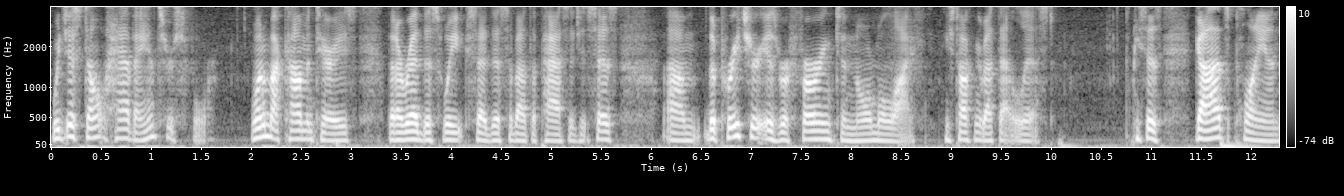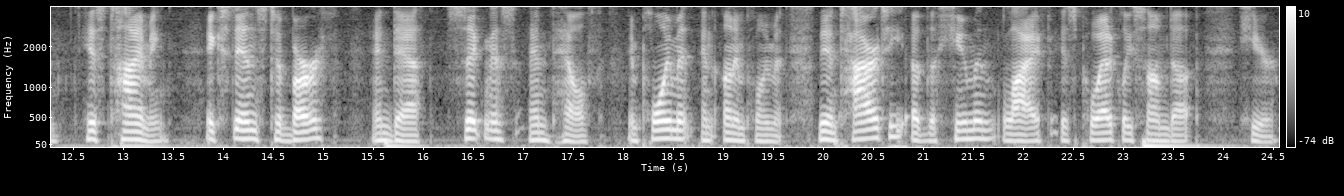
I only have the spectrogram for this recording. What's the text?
we just don't have answers for. One of my commentaries that I read this week said this about the passage. It says, um, the preacher is referring to normal life. He's talking about that list. He says, God's plan, his timing, extends to birth and death, sickness and health, employment and unemployment. The entirety of the human life is poetically summed up here.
